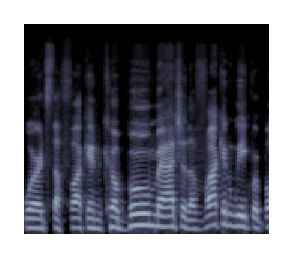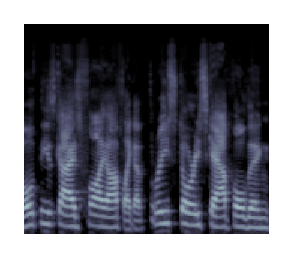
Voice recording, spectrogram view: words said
where it's the fucking kaboom match of the fucking week, where both these guys fly off like a three story scaffolding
